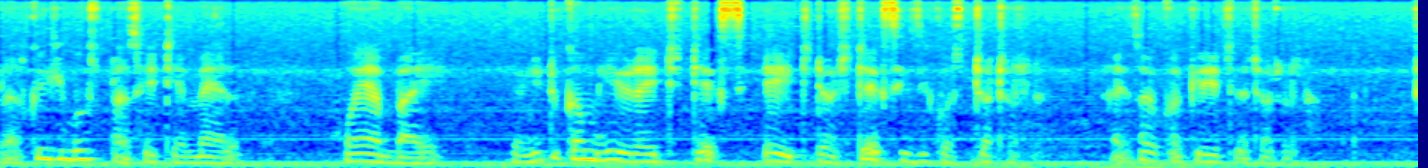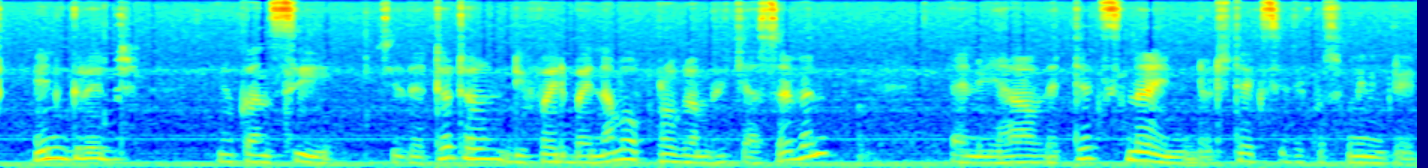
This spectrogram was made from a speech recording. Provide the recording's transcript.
plus QuickBooks plus HTML whereby you need to come here write text 8 dot text is equals total. That's how you calculate the total. In grid you can see is the total divided by number of programs which are 7 and we have the text 9 dot text is equals min grid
